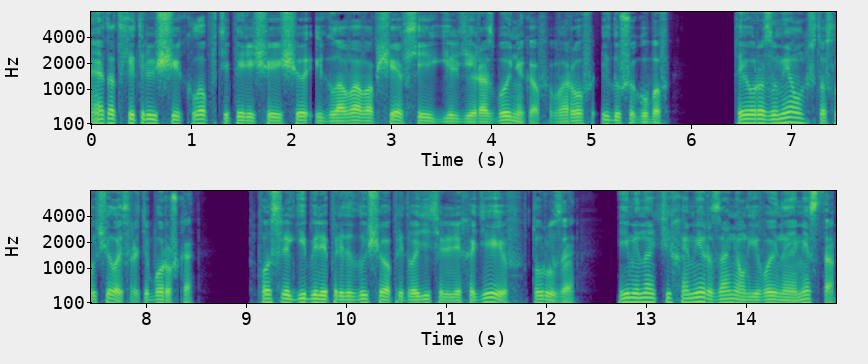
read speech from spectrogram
Этот хитрющий клоп теперь еще еще и глава вообще всей гильдии разбойников, воров и душегубов. Ты уразумел, что случилось, Ратиборушка?» После гибели предыдущего предводителя Лиходеев, Туруза, именно Тихомир занял его иное место,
